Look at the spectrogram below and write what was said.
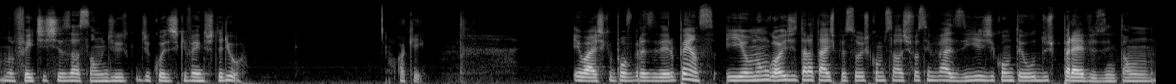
uma feitiçização de, de coisas que vêm do exterior. Ok. Eu acho que o povo brasileiro pensa. E eu não gosto de tratar as pessoas como se elas fossem vazias de conteúdos prévios. Então,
